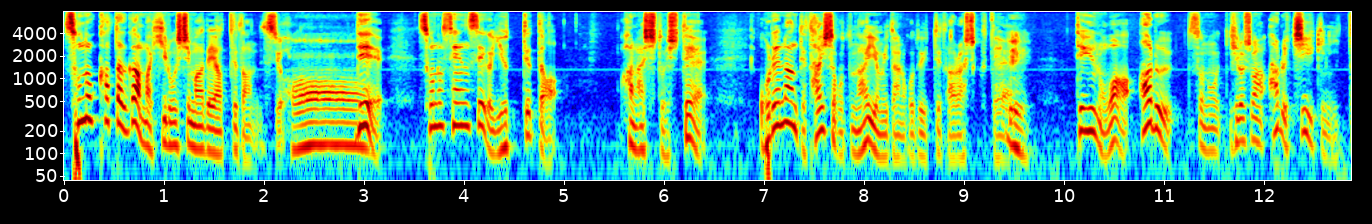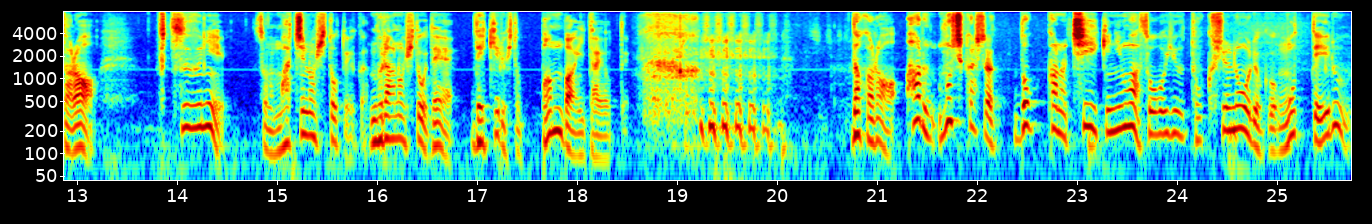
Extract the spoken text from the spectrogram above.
その方がまあ広島でやってたんですよ。はあ。でその先生が言ってた話として俺なんて大したことないよみたいなこと言ってたらしくて、ええ。っていうのはあるその広島のある地域に行ったら普通にその町の人というか村の人でできる人バンバンいたよって。だからあるもしかしたらどっかの地域にはそういう特殊能力を持っている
